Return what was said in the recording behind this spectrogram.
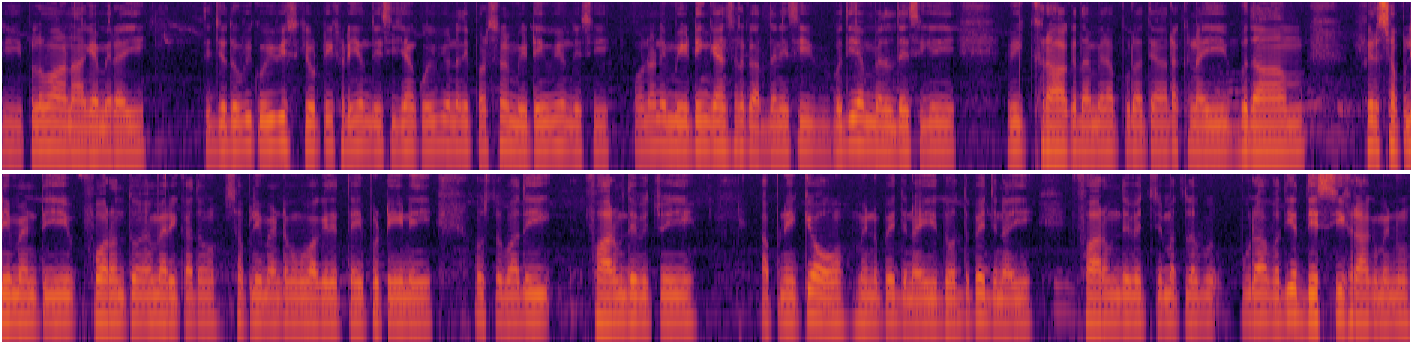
ਵੀ ਭਲਵਾਨ ਆ ਗਿਆ ਮੇਰਾ ਜੀ। ਤੇ ਜਦੋਂ ਵੀ ਕੋਈ ਵੀ ਸਿਕਿਉਰਿਟੀ ਖੜੀ ਹੁੰਦੀ ਸੀ ਜਾਂ ਕੋਈ ਵੀ ਉਹਨਾਂ ਦੀ ਪਰਸਨਲ ਮੀਟਿੰਗ ਵੀ ਹੁੰਦੀ ਸੀ, ਉਹਨਾਂ ਨੇ ਮੀਟਿੰਗ ਕੈਨਸਲ ਕਰ ਦੇਣੀ ਸੀ, ਵਧੀਆ ਮਿਲਦੇ ਸੀਗੇ ਜੀ, ਵੀ ਖੁਰਾਕ ਦਾ ਮੇਰਾ ਪੂਰਾ ਧਿਆਨ ਰੱਖਣਾ ਜੀ, ਬਦਾਮ, ਫਿਰ ਸਪਲੀਮੈਂਟ ਜੀ ਫੋਰਨ ਤੋਂ ਅਮਰੀਕਾ ਤੋਂ ਸਪਲੀਮੈਂਟ ਮੰਗਵਾ ਕੇ ਦਿੱਤਾ ਜੀ ਪ੍ਰੋਟੀਨ ਜੀ, ਉਸ ਤੋਂ ਬਾਅਦ ਜੀ ਫਾਰਮ ਦੇ ਵਿੱਚੋਂ ਜੀ ਆਪਣੇ ਘਿਓ ਮੈਨੂੰ ਭੇਜਣਾ ਜੀ, ਦੁੱਧ ਭੇਜਣਾ ਜੀ ਫਾਰਮ ਦੇ ਵਿੱਚ ਮਤਲਬ ਪੂਰਾ ਵਧੀਆ ਦੇਸੀ ਖੁਰਾਕ ਮੈਨੂੰ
